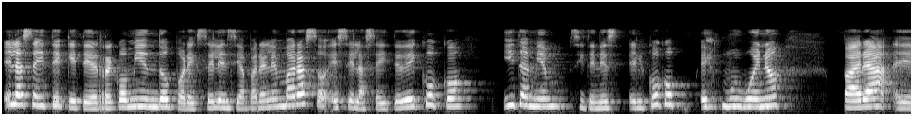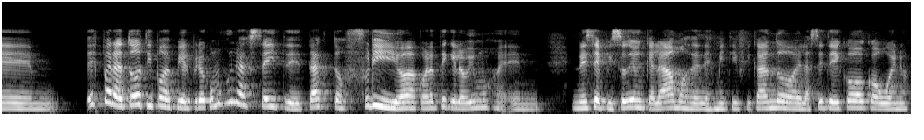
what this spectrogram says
El aceite que te recomiendo por excelencia para el embarazo es el aceite de coco y también si tenés el coco es muy bueno para... Eh, es para todo tipo de piel, pero como es un aceite de tacto frío, acuérdate que lo vimos en, en ese episodio en que hablábamos de desmitificando el aceite de coco, bueno,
